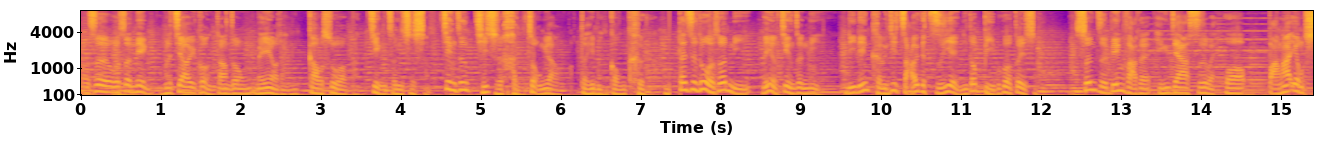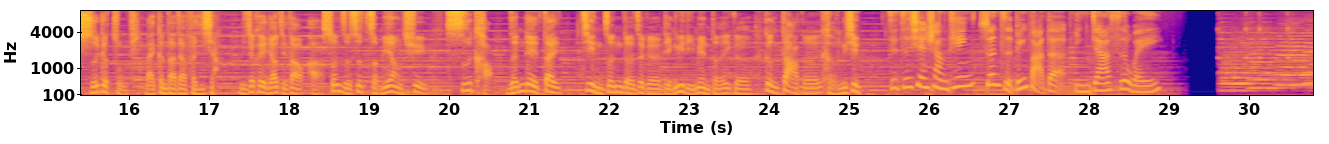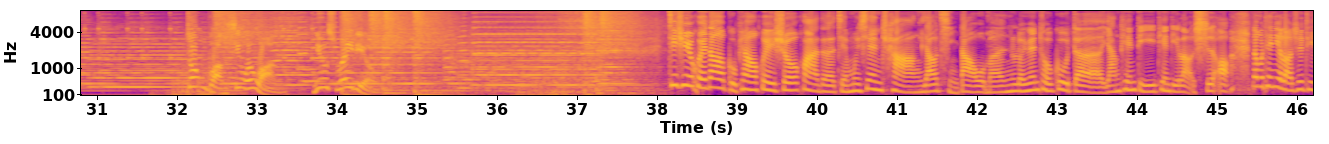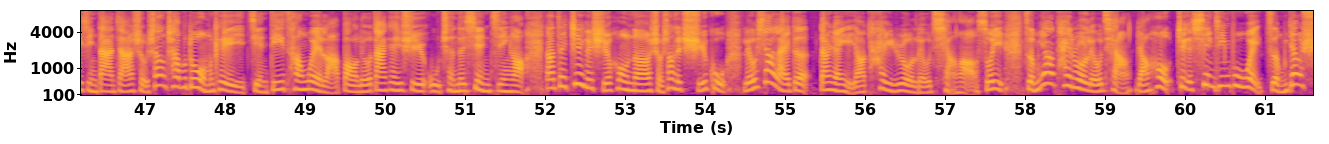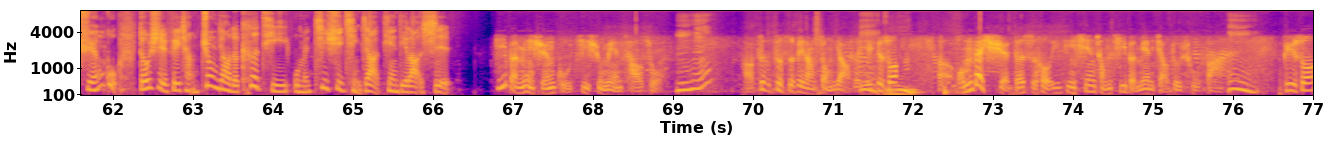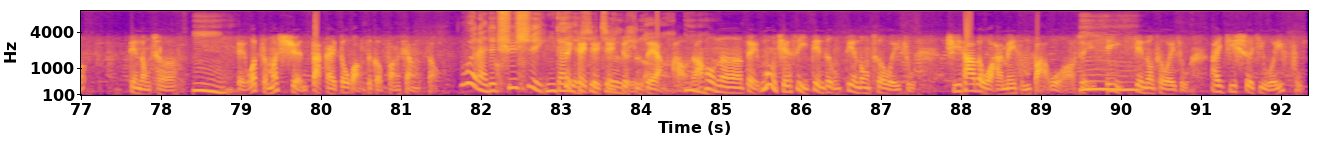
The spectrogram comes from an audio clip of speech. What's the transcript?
我是吴顺令。我们的教育过程当中，没有人告诉我们竞争是什么。竞争其实很重要的一门功课。但是如果说你没有竞争力，你连可能去找一个职业，你都比不过对手。孙子兵法的赢家思维，我把它用十个主题来跟大家分享，你就可以了解到啊，孙子是怎么样去思考人类在竞争的这个领域里面的一个更大的可能性。滋滋线上听《孙子兵法》的赢家思维。中广新闻网，News Radio。继续回到股票会说话的节目现场，邀请到我们轮源投顾的杨天迪天迪老师哦。那么天迪老师提醒大家，手上差不多我们可以减低仓位啦，保留大概是五成的现金哦。那在这个时候呢，手上的持股留下来的，当然也要太弱留强啊。所以怎么样太弱留强，然后这个现金部位怎么样选股，都是非常重要的课题。我们继续请教天迪老师。基本面选股，技术面操作。嗯哼，好，这个这是非常重要的。也就是说，呃，我们在选的时候，一定先从基本面的角度出发。嗯，比如说电动车，嗯，对我怎么选，大概都往这个方向走。未来的趋势应该也是这里就是这样。好，然后呢，对，目前是以电动电动车为主，其他的我还没什么把握啊，所以先以电动车为主，IG 设计为辅。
